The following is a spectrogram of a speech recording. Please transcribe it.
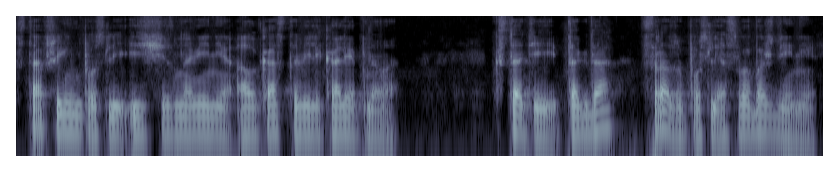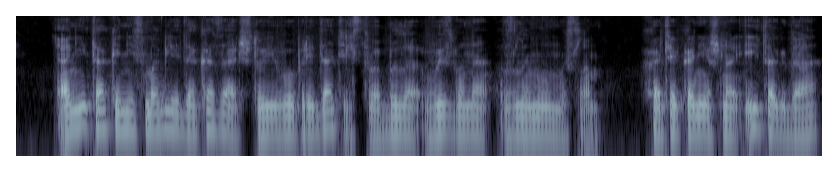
ставший им после исчезновения Алкаста Великолепного. Кстати, тогда, сразу после освобождения, они так и не смогли доказать, что его предательство было вызвано злым умыслом. Хотя, конечно, и тогда,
